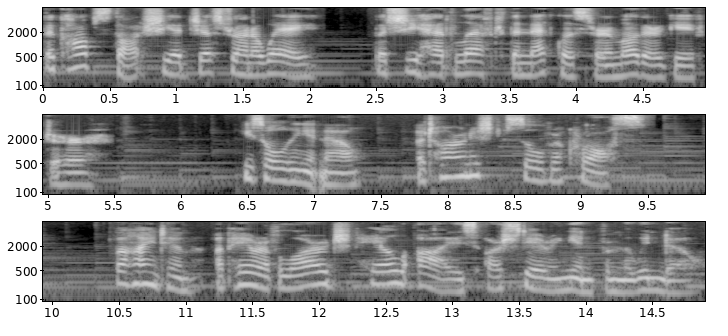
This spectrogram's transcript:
The cops thought she had just run away, but she had left the necklace her mother gave to her. He's holding it now, a tarnished silver cross. Behind him, a pair of large, pale eyes are staring in from the window.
